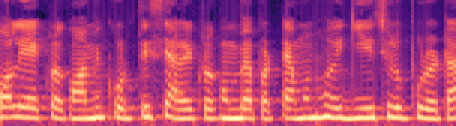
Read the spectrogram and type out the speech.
বলে একরকম আমি করতেছি আরেক রকম ব্যাপারটা। এমন হয়ে গিয়েছিল পুরোটা।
